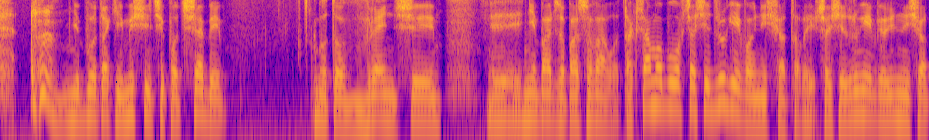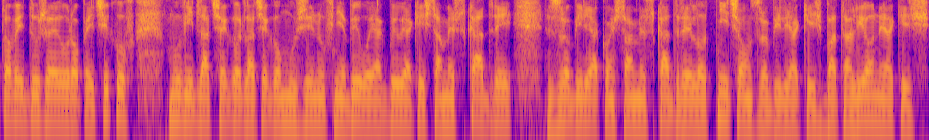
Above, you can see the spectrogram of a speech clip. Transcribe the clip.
nie było takiej myśli czy potrzeby bo to wręcz y, y, nie bardzo pasowało. Tak samo było w czasie II wojny światowej. W czasie II wojny światowej dużo Europejczyków mówi, dlaczego, dlaczego Murzynów nie było. Jak były jakieś tam eskadry, zrobili jakąś tam eskadrę lotniczą, zrobili jakieś bataliony, jakieś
